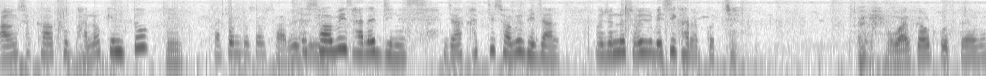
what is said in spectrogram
পালং শাক খাওয়া খুব ভালো কিন্তু এখন তো সব সারের সবই সারের জিনিস। যা খাচ্ছি সবই ভেজাল ওই জন্য শরীর বেশি খারাপ করছে। ওয়ার্কআউট করতে হবে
